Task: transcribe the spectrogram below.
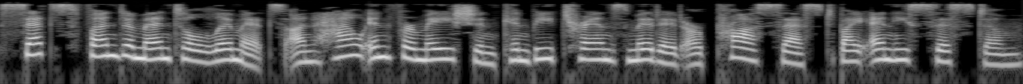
sets fundamental limits on how information can be transmitted or processed by any system.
